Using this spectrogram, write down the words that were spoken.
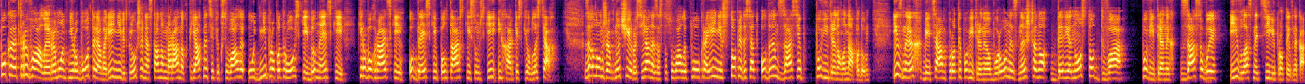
Поки тривали ремонтні роботи, аварійні відключення станом на ранок п'ятниці фіксували у Дніпропетровській, Донецькій, Кіровоградській, Одеській, Полтавській, Сумській і Харківській областях. Загалом же вночі росіяни застосували по Україні 151 засіб повітряного нападу. Із них бійцям протиповітряної оборони знищено 92 повітряних засоби і власне цілі противника.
